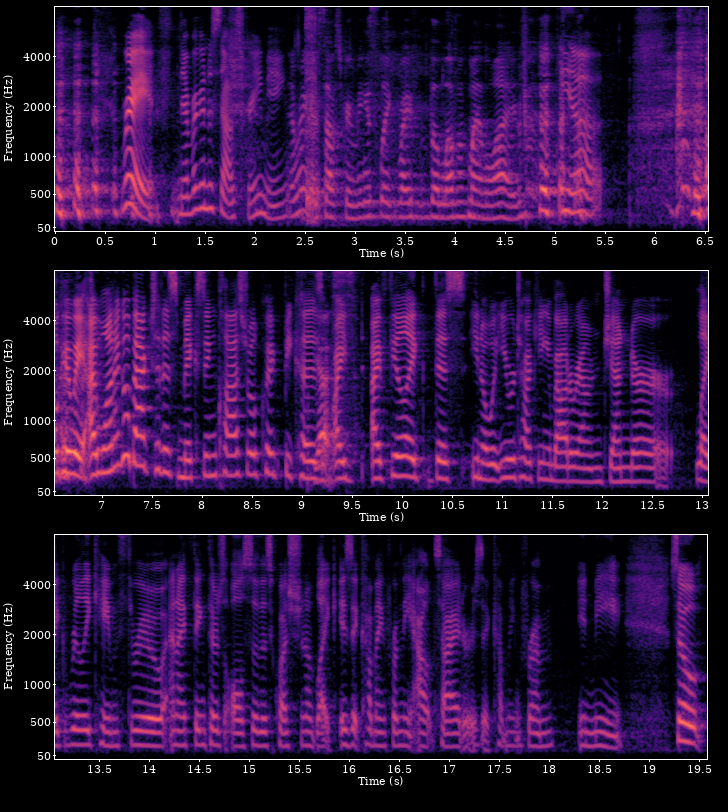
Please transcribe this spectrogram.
Totally. right. Never gonna stop screaming. Never gonna stop screaming. It's like my the love of my life. yeah. okay, wait. I want to go back to this mixing class real quick because Yes. I I feel like this, you know, what you were talking about around gender like really came through and I think there's also this question of like is it coming from the outside or is it coming from in me? So,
